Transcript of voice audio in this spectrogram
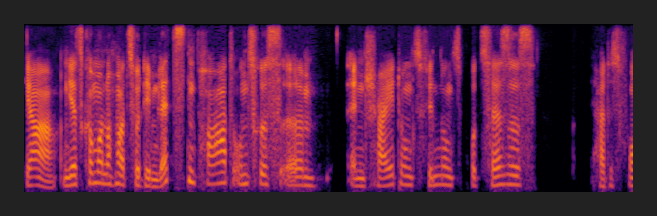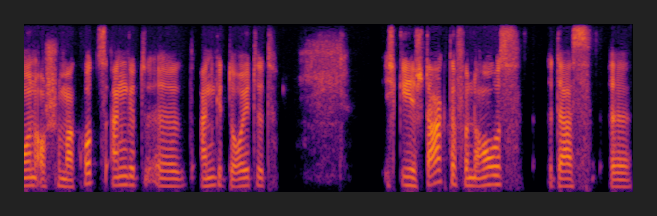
Ja, und jetzt kommen wir nochmal zu dem letzten Part unseres ähm, Entscheidungsfindungsprozesses. Ich hatte es vorhin auch schon mal kurz ange äh, angedeutet. Ich gehe stark davon aus, dass äh,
